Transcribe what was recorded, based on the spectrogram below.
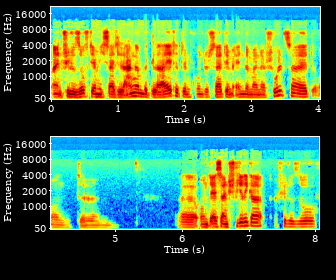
ein Philosoph, der mich seit langem begleitet, im Grunde seit dem Ende meiner Schulzeit. Und, ähm, äh, und er ist ein schwieriger Philosoph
